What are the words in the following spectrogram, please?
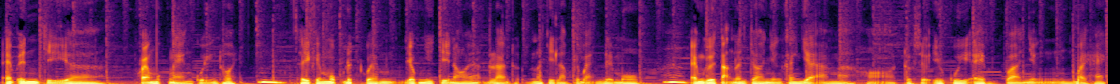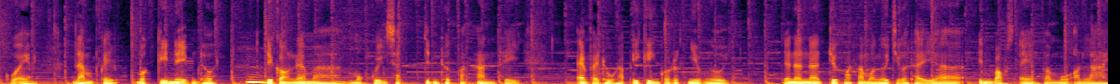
em in chỉ uh khoảng một ngàn quyển thôi. Ừ. thì cái mục đích của em giống như chị nói là nó chỉ làm cái bản demo. Ừ. em gửi tặng đến cho những khán giả mà họ thực sự yêu quý em và những bài hát của em là một cái vật kỷ niệm thôi. Ừ. chứ còn nếu mà một quyển sách chính thức phát hành thì em phải thu thập ý kiến của rất nhiều người. Cho nên uh, trước mắt là mọi người chỉ có thể uh, inbox em và mua online.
